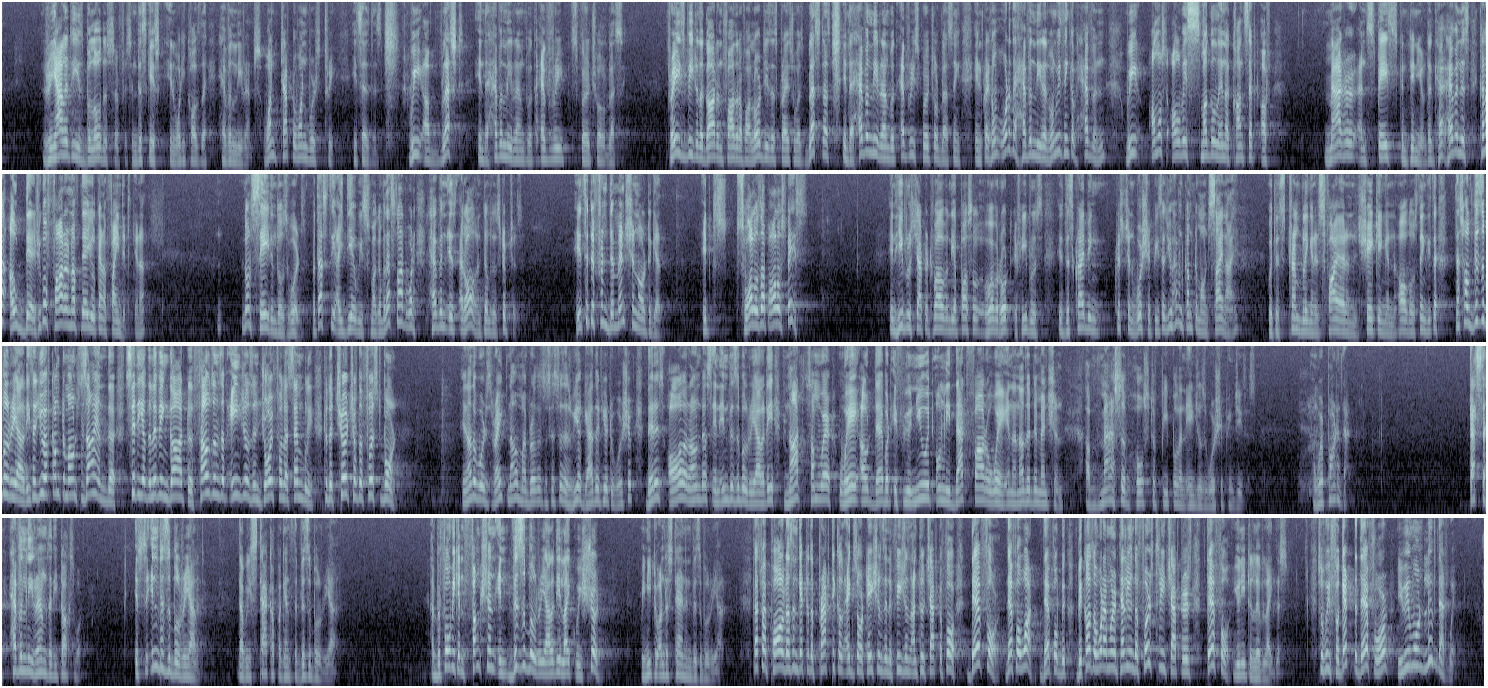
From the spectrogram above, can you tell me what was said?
Reality is below the surface, in this case, in what he calls the heavenly realms. One, chapter 1, verse 3, he says this We are blessed in the heavenly realms with every spiritual blessing. Praise be to the God and Father of our Lord Jesus Christ, who has blessed us in the heavenly realm with every spiritual blessing in Christ. Now, what are the heavenly realms? When we think of heaven, we almost always smuggle in a concept of matter and space continuum. That heaven is kind of out there. If you go far enough there, you'll kind of find it, you know. Don't say it in those words, but that's the idea we smuggle. But that's not what heaven is at all in terms of scriptures. It's a different dimension altogether. It swallows up all of space. In Hebrews chapter 12, when the apostle, whoever wrote if Hebrews, is describing Christian worship, he says, You haven't come to Mount Sinai with its trembling and its fire and its shaking and all those things. He said, That's all visible reality. He says, You have come to Mount Zion, the city of the living God, to thousands of angels in joyful assembly, to the church of the firstborn. In other words, right now, my brothers and sisters, as we are gathered here to worship, there is all around us an invisible reality, not somewhere way out there, but if you knew it only that far away in another dimension, a massive host of people and angels worshiping Jesus. And we're part of that. That's the heavenly realms that he talks about. It's the invisible reality that we stack up against the visible reality. And before we can function in visible reality like we should, we need to understand invisible reality. That's why Paul doesn't get to the practical exhortations in Ephesians until chapter 4. Therefore, therefore what? Therefore, because of what I'm going to tell you in the first three chapters, therefore, you need to live like this. So if we forget the therefore, we won't live that way.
